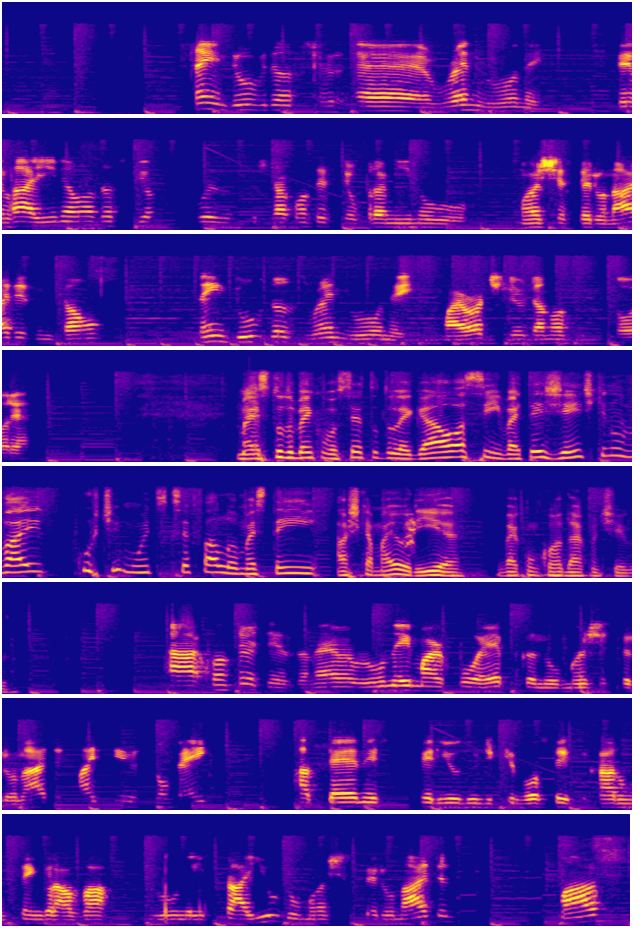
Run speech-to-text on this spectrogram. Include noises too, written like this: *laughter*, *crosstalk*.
sem dúvida, é, Ren Rooney. Fellaini é uma das piores coisas que já aconteceu para mim no Manchester United, então, sem dúvidas, Ren Rooney, o maior artilheiro da nossa história. Mas tudo bem com você? Tudo legal? Assim, vai ter gente que não vai curtir muito o que você falou, mas tem, acho que a maioria vai concordar contigo. Ah, com certeza, né? O Rooney marcou época no Manchester United, mas sim, também até nesse período de que vocês ficaram sem gravar, o Rooney saiu do Manchester United, mas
